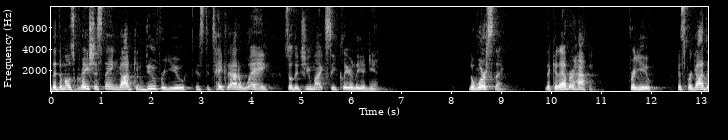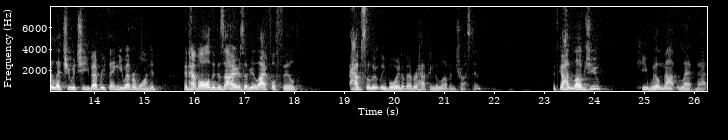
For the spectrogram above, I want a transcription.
that the most gracious thing God can do for you is to take that away so that you might see clearly again. The worst thing that could ever happen for you is for God to let you achieve everything you ever wanted and have all the desires of your life fulfilled, absolutely void of ever having to love and trust Him. If God loves you, He will not let that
